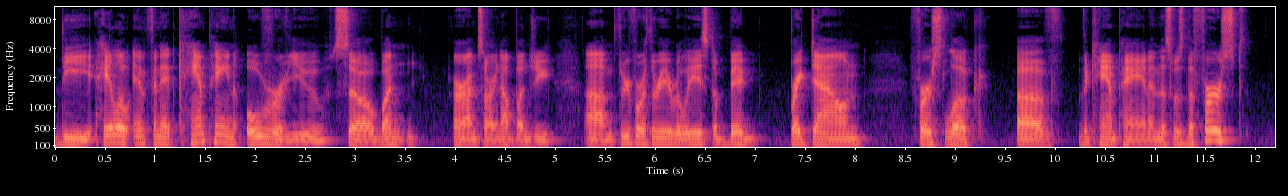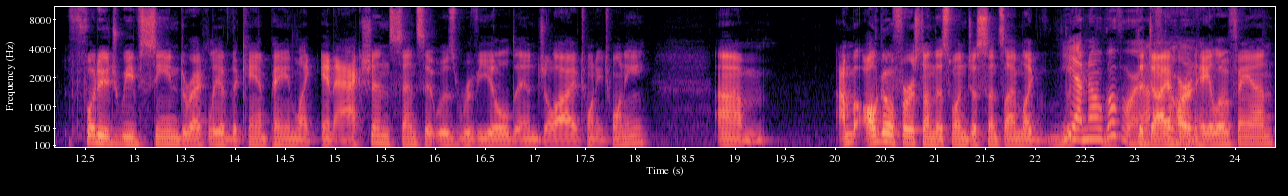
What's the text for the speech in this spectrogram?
the Halo Infinite campaign overview. So, Bun, or I'm sorry, not Bungie. Um, 343 released a big breakdown, first look of the campaign, and this was the first footage we've seen directly of the campaign like in action since it was revealed in July of 2020. Um, I'm I'll go first on this one just since I'm like the, yeah, no, go for it. the diehard. Halo fan.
